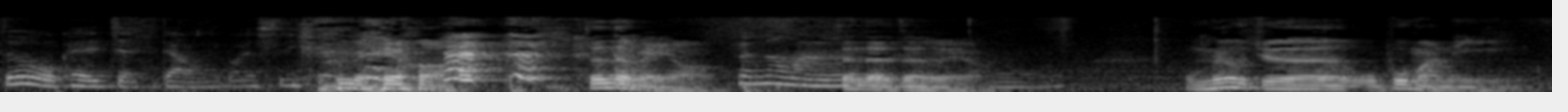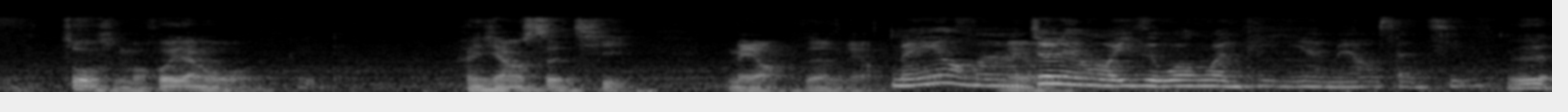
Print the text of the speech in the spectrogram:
这个我可以剪掉没关系。没有，真的没有。真的吗？真的真的没有。嗯、我没有觉得我不满你做什么会让我很想要生气。没有，真的没有。没有吗？有就连我一直问问题，你也没有生气。是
